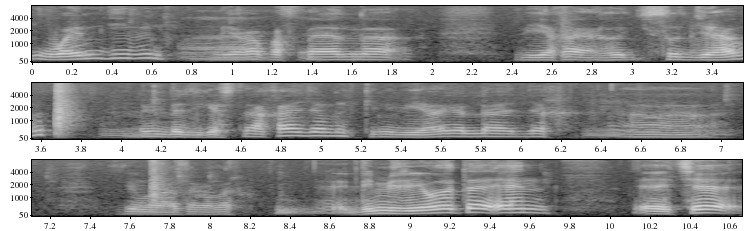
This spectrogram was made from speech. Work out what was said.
уайым дейбин. Мега постоянно мен бедигесте акай жамын кини бия келлайдер дибаатыралар Димири олата эн че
